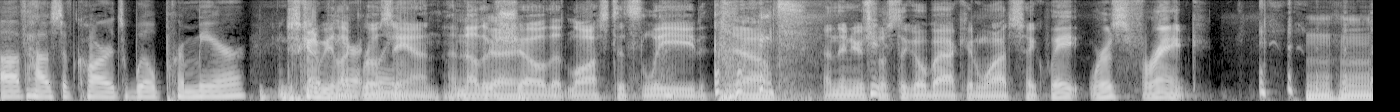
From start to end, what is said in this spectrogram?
of House of Cards will premiere. It's going to be like Roseanne, another Okay. show that lost its lead. Right. And then you're supposed to go back and watch, like, wait, where's Frank? Mm-hmm.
